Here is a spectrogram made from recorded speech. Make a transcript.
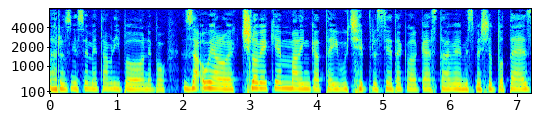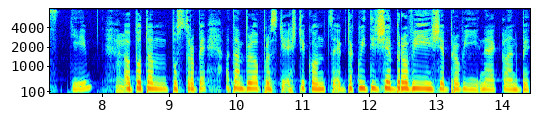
hrozně se mi tam líbilo, nebo zaujalo, jak člověk je malinkatej vůči prostě tak velké stavě. My jsme šli po té zdi hmm. potom po stropě a tam bylo prostě ještě konce, jak takový ty žebrový, žebrový, ne klenby,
